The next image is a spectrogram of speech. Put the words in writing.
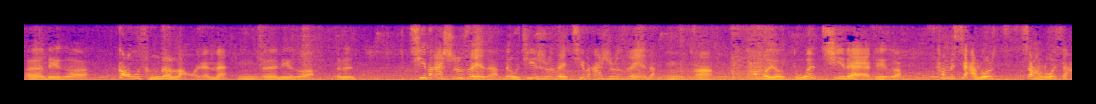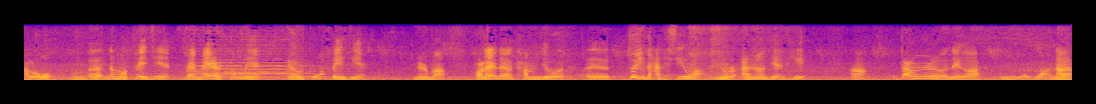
呃那个高层的老人们，嗯呃那个呃七八十岁的，六七十岁、七八十岁的，嗯啊，他们有多期待这个，他们下楼上楼下楼，嗯呃，那么费劲，再买点东西，这有多费劲，你知道吗？后来呢，他们就呃最大的希望就是安装电梯，啊，当时那个我我呢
